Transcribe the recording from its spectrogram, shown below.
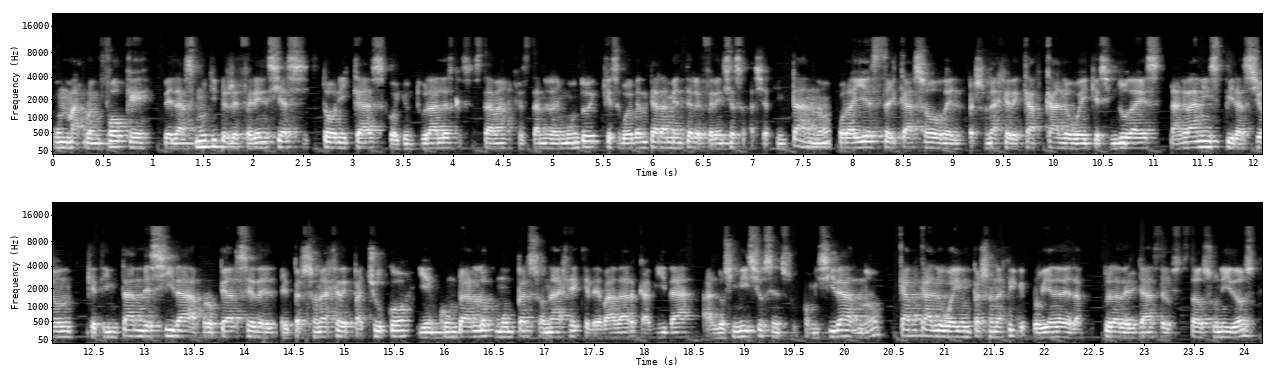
un macroenfoque de las múltiples referencias históricas, coyunturales que se estaban gestando en el mundo y que se vuelven claramente referencias hacia Tintán, ¿no? Por ahí está el caso del personaje de Cab Calloway, que sin duda es la gran inspiración que Tintán decida apropiarse del, personaje de Pachuco y encumbrarlo como un personaje que le va a dar cabida a los inicios en su comicidad, ¿no? Cab Calloway, un personaje que proviene de la cultura del jazz de los Estados Unidos,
